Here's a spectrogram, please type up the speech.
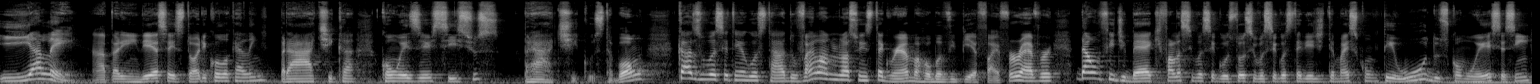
e ir além, aprender essa história e colocar ela em prática com exercícios práticos, tá bom? Caso você tenha gostado, vai lá no nosso Instagram, VPFIForever, dá um feedback, fala se você gostou, se você gostaria de ter mais conteúdos como esse, assim,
